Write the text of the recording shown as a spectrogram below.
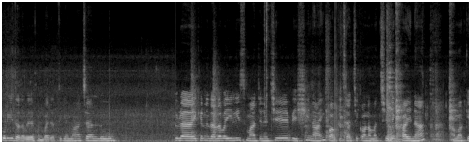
করি। দাদাভাই এখন বাজার থেকে মাছ আনলো। তোরা এখানে দাদাভাই ইলিশ মাছ এনেছে, বেশি নাই কপিস আছে কারণ আমার ছেলে খায় না। আমাকে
